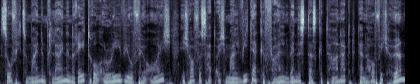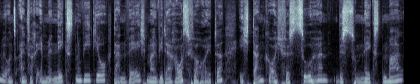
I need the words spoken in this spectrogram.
So viel zu meinem kleinen Retro-Review für euch. Ich hoffe, es hat euch mal wieder gefallen. Wenn es das getan hat, dann hoffe ich, hören wir uns einfach im nächsten Video. Dann wäre ich mal wieder raus für heute. Ich danke euch fürs Zuhören. Bis zum nächsten Mal.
